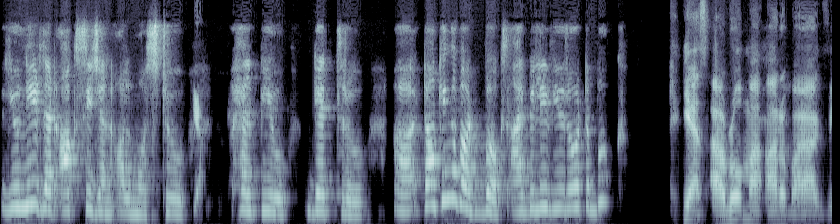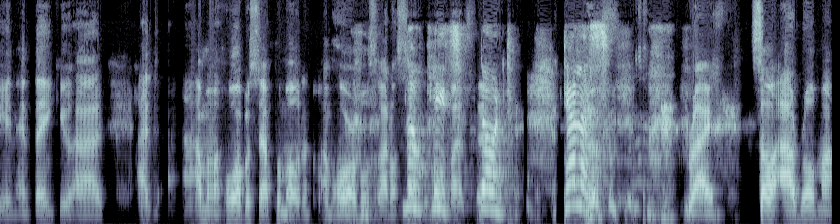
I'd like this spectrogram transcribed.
you need that oxygen almost to yeah. help you get through. Uh, talking about books, I believe you wrote a book. Yes, I wrote my autobiography, and, and thank you. Uh, I I'm a horrible self promoter. I'm horrible, so I don't. no, please myself. don't. Tell us. right. So I wrote my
